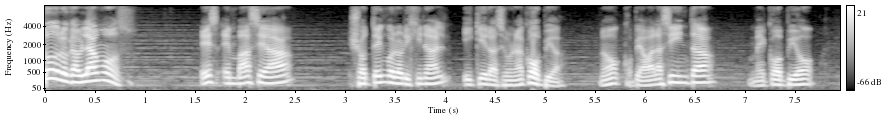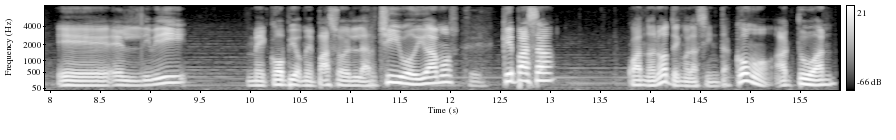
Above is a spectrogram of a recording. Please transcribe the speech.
Todo lo que hablamos es en base a yo tengo el original y quiero hacer una copia. ¿no? Copiaba la cinta, me copio eh, el DVD, me copio, me paso el archivo, digamos. Sí. ¿Qué pasa cuando no tengo la cinta? ¿Cómo actúan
